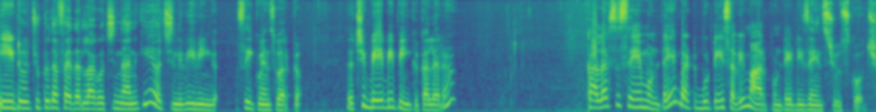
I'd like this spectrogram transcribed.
ఇటు చుట్టూత ఫెదర్ లాగా వచ్చిన దానికి వచ్చింది వీవింగ్ సీక్వెన్స్ వర్క్. వచ్చి baby pink colour. Colours same ఉంటాయి బట్ బుటీస్ అవి మార్పు ఉంటాయి. డిజైన్స్ చూసుకోవచ్చు.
